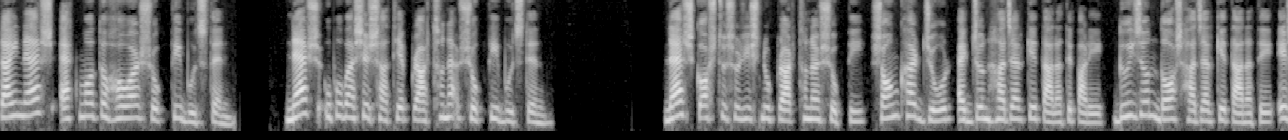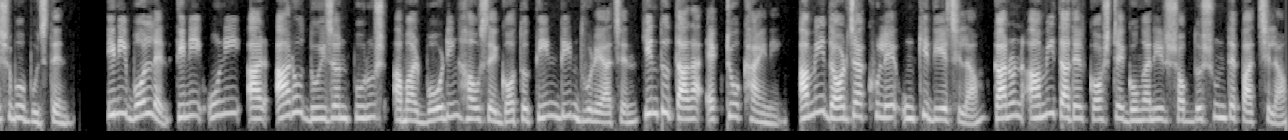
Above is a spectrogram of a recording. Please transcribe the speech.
তাই ন্যাশ একমত হওয়ার শক্তি বুঝতেন। ন্যাশ উপবাসের সাথে প্রার্থনার শক্তি বুঝতেন। ন্যাশ কষ্ট সহিষ্ণু প্রার্থনার শক্তি, সংখ্যার জোর একজন হাজারকে তাড়াতে পারে, দুইজন দশ হাজারকে তাড়াতে এসবও বুঝতেন। তিনি বললেন, তিনি, উনি আর আরও দুইজন পুরুষ আমার বোর্ডিং হাউসে গত তিন দিন ধরে আছেন, কিন্তু তারা একটুও খায়নি। আমি দরজা খুলে উঁকি দিয়েছিলাম, কারণ আমি তাদের কষ্টে গোঙানির শব্দ শুনতে পাচ্ছিলাম,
